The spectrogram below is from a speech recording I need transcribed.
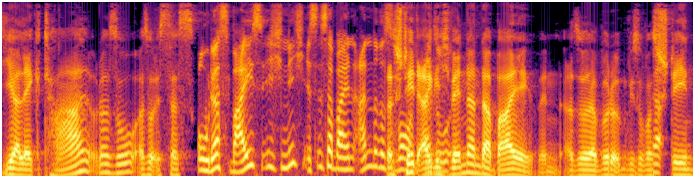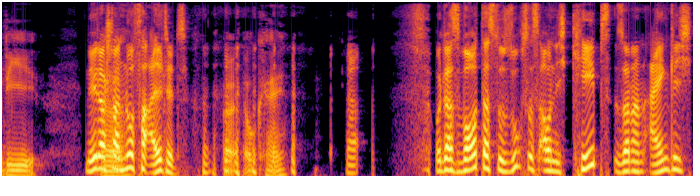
dialektal oder so? Also ist das Oh, das weiß ich nicht. Es ist aber ein anderes Das Wort. steht eigentlich, also, wenn dann dabei, wenn, also da würde irgendwie sowas Ja. stehen wie, Nee, da stand Ja. nur veraltet. äh, okay. Und das Wort, das du suchst, ist auch nicht Kebs, sondern eigentlich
